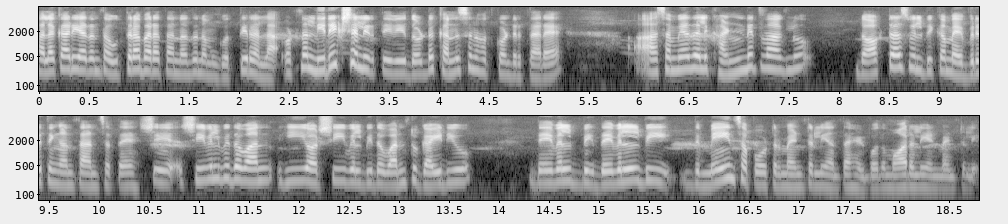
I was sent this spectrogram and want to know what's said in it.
ಫಲಕಾರಿಯಾದಂಥ ಉತ್ತರ ಬರತ್ತಾ ಅನ್ನೋದು ನಮ್ಗೆ ಗೊತ್ತಿರಲ್ಲ. ಒಟ್ನಲ್ಲಿ ನಿರೀಕ್ಷೆಯಲ್ಲಿರ್ತೀವಿ, ದೊಡ್ಡ ಕನಸನ್ನು ಹೊತ್ಕೊಂಡಿರ್ತಾರೆ. ಆ ಸಮಯದಲ್ಲಿ ಖಂಡಿತವಾಗ್ಲೂ ಡಾಕ್ಟರ್ಸ್ ವಿಲ್ ಬಿಕಮ್ ಎವ್ರಿಥಿಂಗ್ ಅಂತ ಅನ್ಸುತ್ತೆ. She she will be the one he or she will be the one to guide you they will be they will be the main supporter mentally ಅಂತ ಹೇಳ್ಬೋದು ಮಾರಲಿ ಆ್ಯಂಡ್ ಮೆಂಟಲಿ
